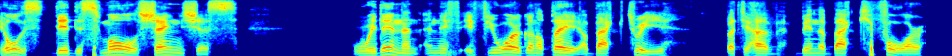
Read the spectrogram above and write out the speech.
he always did the small changes within. And, and if, if you are gonna play a back three, but you have been a back four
